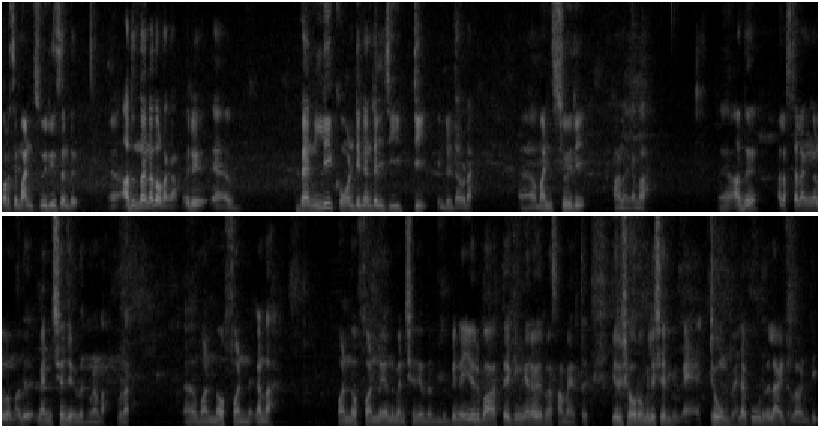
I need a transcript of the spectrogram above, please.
കുറച്ച് മൺസൂരീസ് ഉണ്ട്. അതും തന്നെ തുടങ്ങാം. ഒരു ബെൻലി കോണ്ടിനെന്റൽ ജി ടി ഉണ്ട് കേട്ടോ അവിടെ. മൺസൂരി ആണ് കണ്ട. അത് പല സ്ഥലങ്ങളിലും അത് മെൻഷൻ ചെയ്തിട്ടുണ്ട് കണ്ട ഇവിടെ. വൺ ഓഫ് വൺ കണ്ട. വൺ ഓഫ് വണ്ണ് എന്ന് മെൻഷൻ ചെയ്തിട്ടുണ്ട്. പിന്നെ ഈ ഒരു ഭാഗത്തേക്ക് ഇങ്ങനെ വരുന്ന സമയത്ത് ഈ ഒരു ഷോറൂമിൽ ശരിക്കും ഏറ്റവും വില കൂടുതലായിട്ടുള്ള വണ്ടി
